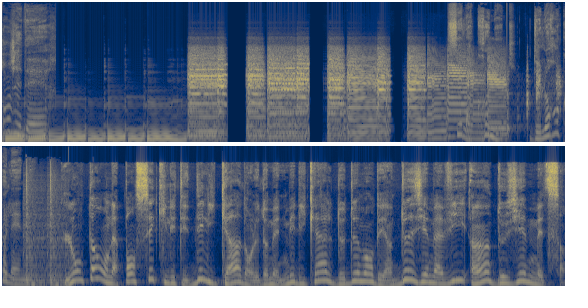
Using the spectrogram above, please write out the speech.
C'est la chronique de Laurent Collen. Longtemps, on a pensé qu'il était délicat dans le domaine médical de demander un deuxième avis à un deuxième médecin.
